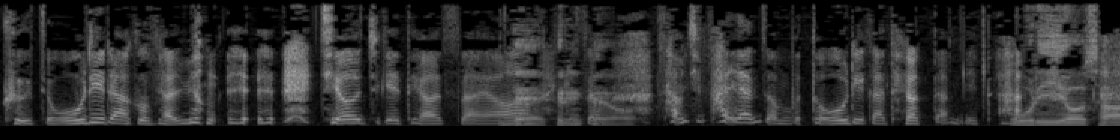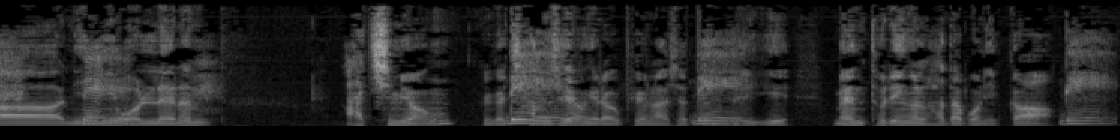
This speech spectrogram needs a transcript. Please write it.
그저 오리라고 별명을 지어주게 되었어요. 네, 그러니까요. 38년 전부터 오리가 되었답니다. 오리 여사님이 네. 원래는 아침형, 그러니까 네. 참새형이라고 표현하셨던데 네. 이게 멘토링을 하다 보니까 네.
